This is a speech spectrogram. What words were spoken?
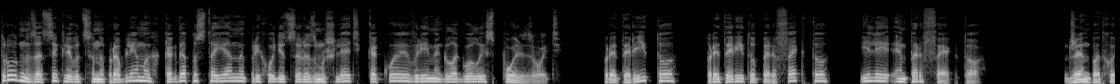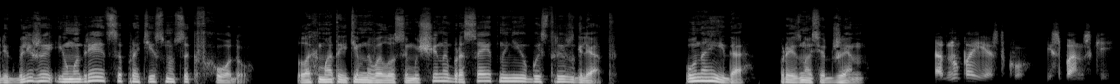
Трудно зацикливаться на проблемах, когда постоянно приходится размышлять, какое время глагола использовать — претерито, претерито перфекто или имперфекто. Джен подходит ближе и умудряется протиснуться к входу. Лохматый темноволосый мужчина бросает на нее быстрый взгляд. «Унаида», — произносит Джен. «Одну поездку. Испанский».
